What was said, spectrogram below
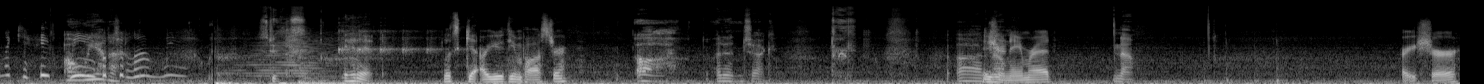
like you hate Oh, me, we had but a- you love me. Let's do this. Get it. Let's get. Are you the imposter? Ah, I didn't check. uh, Is no. your name red? No. Are you sure?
